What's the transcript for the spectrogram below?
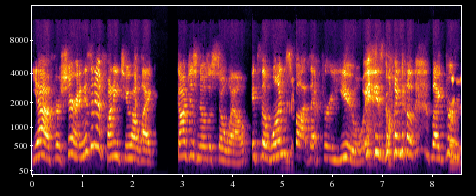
Yeah, for sure. And isn't it funny too how like God just knows us so well. It's the one spot that for you is going to like for right.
